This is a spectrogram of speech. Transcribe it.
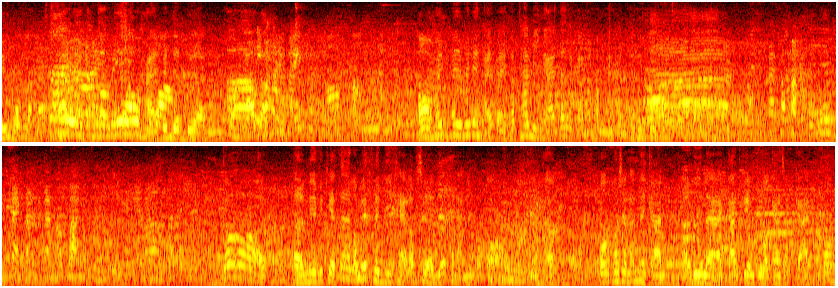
ถึงผมเหรอฮะใช่แต่ตัวไม่เข้าหายเป็นเดือนเอ่อติแบดบหายไปถึงรอบตอนนั้นๆอ๋อไม่ไม่ไม่ได้หายไปครับ ถ้ามีงานก็จะกลับมาทำงานครับอ่าการเข้าปากกับพวกลูกแตกต่างจากการเข้าปากกับคนอื่นยังไงบ้างก็เอ่อ Navigator เราไม่เคยมีแขกรับเชิญเยอะขนาดนี้มาก่อนนะครับเพราะเพราะฉะนั้นในการเอ่อดูแลการเตรียมตัวการจัดการก็ต้อง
